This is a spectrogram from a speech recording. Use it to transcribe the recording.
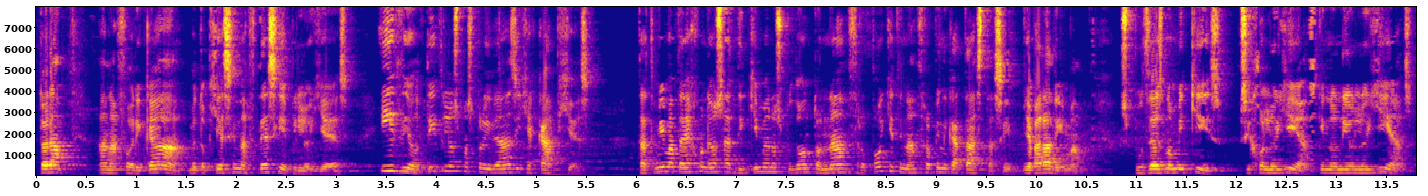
Τώρα, αναφορικά με το ποιες είναι αυτές οι επιλογές, ήδη ο τίτλος μας προειδάζει για κάποιες. Τα τμήματα έχουν ως αντικείμενο σπουδών τον άνθρωπο και την ανθρώπινη κατάσταση. Για παράδειγμα, σπουδές νομικής, ψυχολογίας, κοινωνιολογίας,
